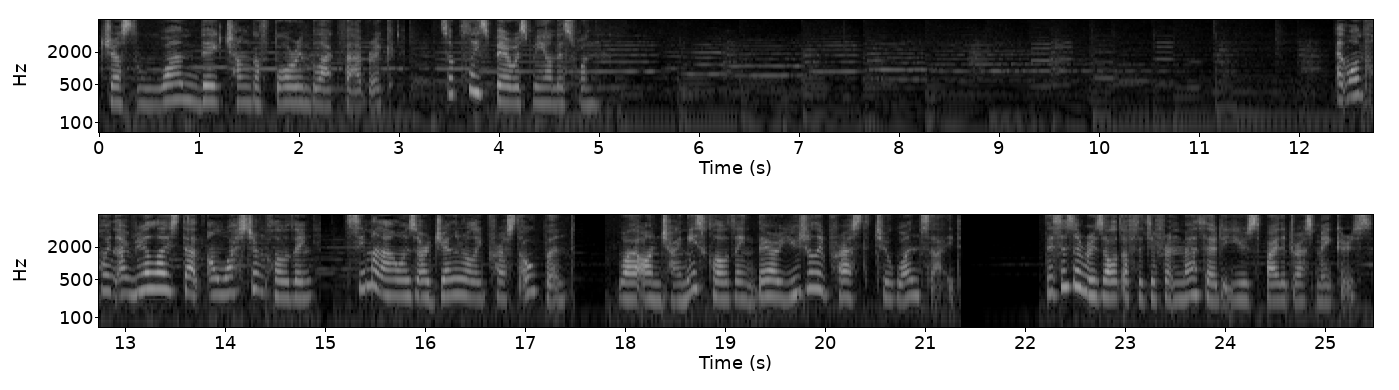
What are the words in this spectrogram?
just one big chunk of boring black fabric, so please bear with me on this one. At one point, I realized that on Western clothing, seam allowance are generally pressed open, while on Chinese clothing, they are usually pressed to one side. This is a result of the different method used by the dressmakers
